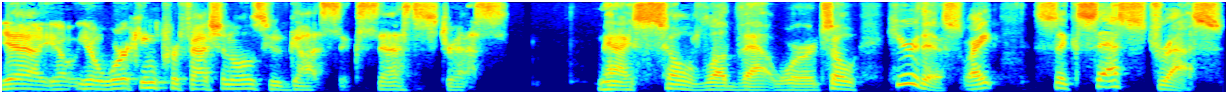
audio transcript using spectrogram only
Yeah, you know, you know, working professionals who've got success stress. Man, I so love that word. So hear this, right? Success stress.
